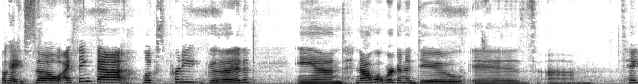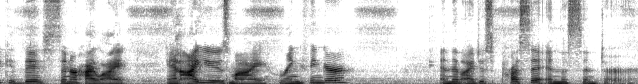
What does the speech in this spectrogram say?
Okay, so I think that looks pretty good. And now what we're gonna do is um, take this center highlight and I use my ring finger and then I just press it in the center.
